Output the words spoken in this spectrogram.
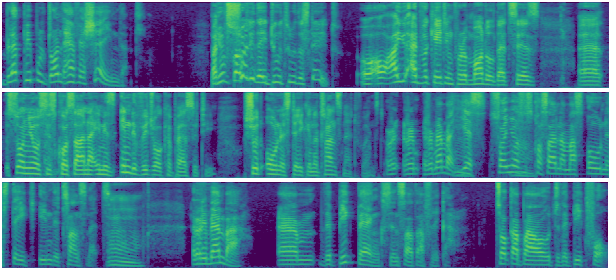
black people don't have a share in that. But You've surely they do through the state. Or, or are you advocating for a model that says uh, Sonyosi Skhosana, in his individual capacity, should own a stake in a Transnet, for instance? Re- rem- remember, yes, Sonyosi Skhosana must own a stake in the Transnet. Remember, um, the big banks in South Africa talk about the big four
